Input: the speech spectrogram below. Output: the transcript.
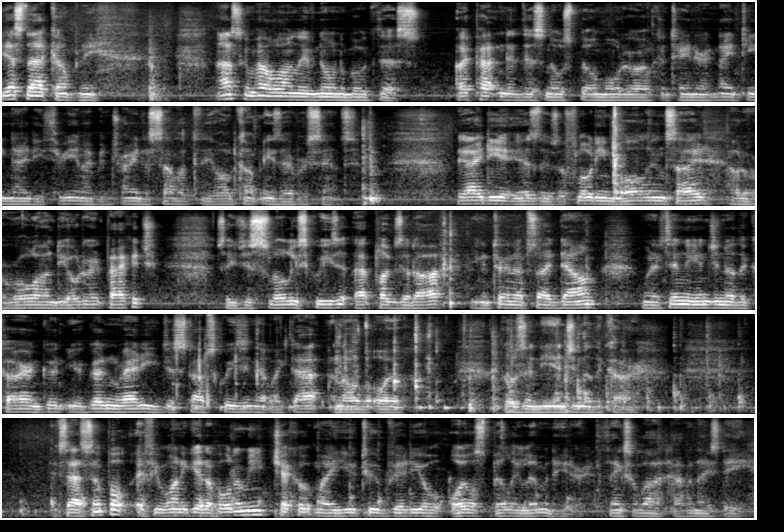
Yes, that company. Ask them how long they've known about this. I patented this no-spill motor oil container in 1993 and I've been trying to sell it to the oil companies ever since. The idea is there's a floating ball inside out of a roll-on deodorant package. So you just slowly squeeze it, that plugs it off. You can turn it upside down. When it's in the engine of the car and good, you're good and ready, you just stop squeezing it like that and all the oil goes in the engine of the car. It's that simple. If you want to get a hold of me, check out my YouTube video, Oil Spill Eliminator. Thanks a lot. Have a nice day.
